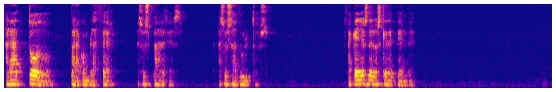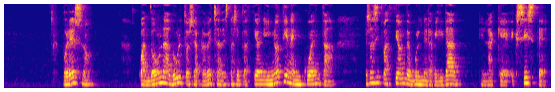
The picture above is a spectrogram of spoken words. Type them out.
hará todo para complacer a sus padres, a sus adultos, aquellos de los que depende. Por eso, cuando un adulto se aprovecha de esta situación y no tiene en cuenta esa situación de vulnerabilidad en la que existe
